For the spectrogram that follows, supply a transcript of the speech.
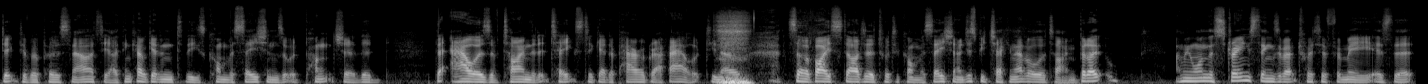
addictive a personality. I think I would get into these conversations that would puncture the the hours of time that it takes to get a paragraph out, you know. so if I started a Twitter conversation, I'd just be checking that all the time. But I, I mean, one of the strange things about Twitter for me is that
